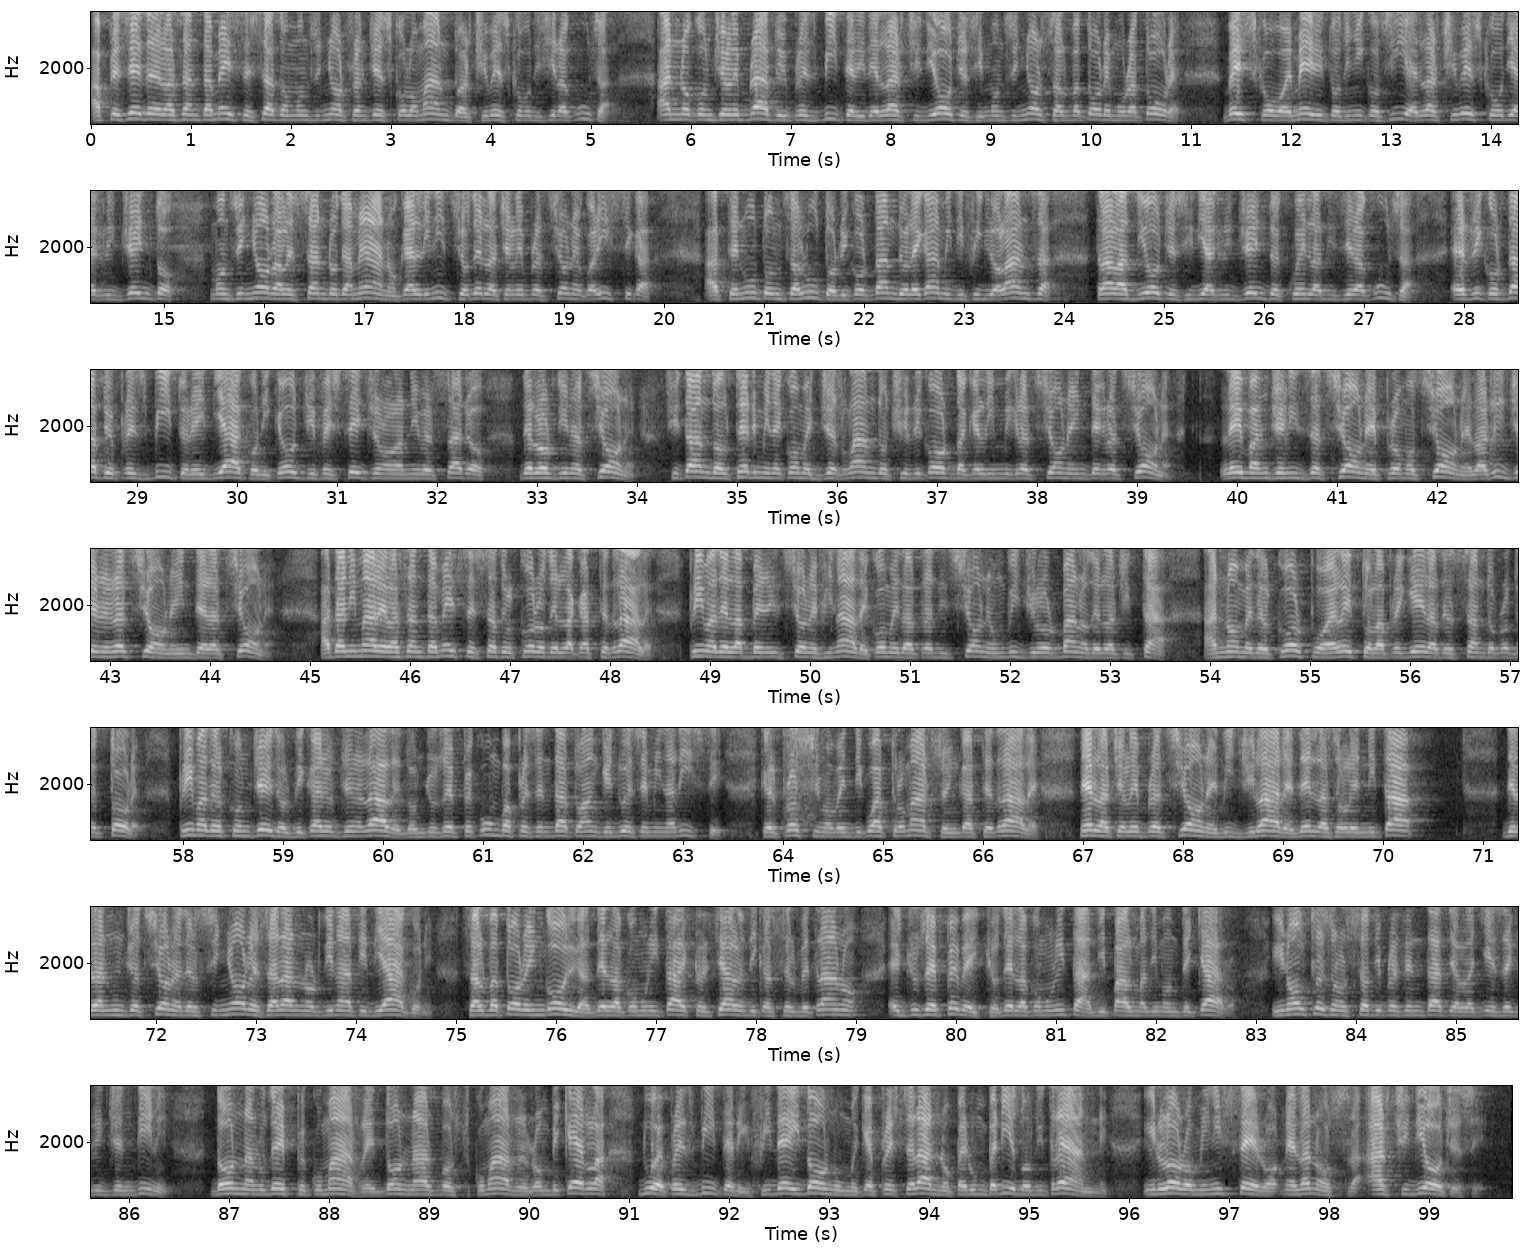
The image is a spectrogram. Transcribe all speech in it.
A presiedere la Santa Messa è stato Monsignor Francesco Lomanto, arcivescovo di Siracusa. Hanno concelebrato i presbiteri dell'arcidiocesi Monsignor Salvatore Muratore, vescovo emerito di Nicosia, e l'arcivescovo di Agrigento Monsignor Alessandro Damiano, che all'inizio della celebrazione eucaristica ha tenuto un saluto ricordando i legami di figliolanza tra la diocesi di Agrigento e quella di Siracusa è ricordato i presbiteri e i diaconi che oggi festeggiano l'anniversario dell'ordinazione, citando al termine come Gerlando ci ricorda che l'immigrazione e integrazione, l'evangelizzazione e promozione, la rigenerazione e interazione. Ad animare la Santa Messa è stato il coro della cattedrale, prima della benedizione finale, come da tradizione un vigile urbano della città, a nome del corpo ha eletto la preghiera del Santo Protettore. Prima del congedo il vicario generale Don Giuseppe Cumbo ha presentato anche i due seminaristi che il prossimo 24 marzo in cattedrale nella celebrazione vigilare della solennità dell'Annunciazione del Signore saranno ordinati diaconi, Salvatore Ingoglia della comunità ecclesiale di Castelvetrano e Giuseppe Vecchio della comunità di Palma di Montechiaro. Inoltre sono stati presentati alla Chiesa Grigentini Donna Ludep Kumar e Donna Arbos Kumar Rombicherla, due presbiteri fidei donum che presteranno per un periodo di tre anni il loro ministero nella nostra arcidiocesi.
